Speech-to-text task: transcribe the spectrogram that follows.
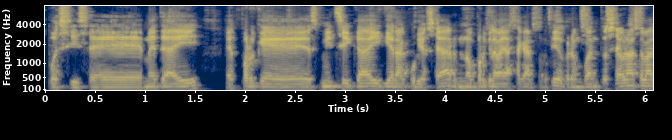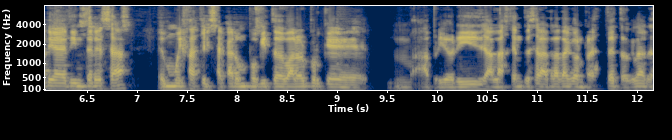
pues si se mete ahí es porque es mi chica y quiera curiosear, no porque la vaya a sacar partido, pero en cuanto sea una temática que te interesa, es muy fácil sacar un poquito de valor porque mm, a priori a la gente se la trata con respeto, claro.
